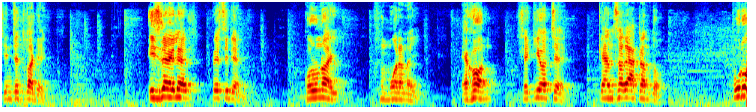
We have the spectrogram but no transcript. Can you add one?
চিন্তিত থাকে, ইসরায়েলের প্রেসিডেন্ট করোনায় মরে নাই। এখন সে কি হচ্ছে? ক্যান্সারে আক্রান্ত। পুরো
